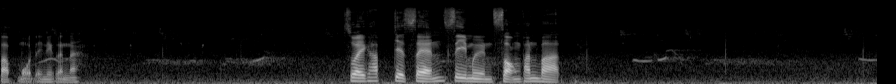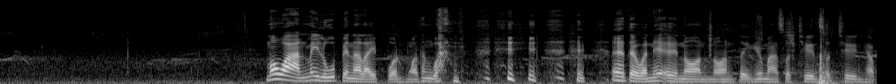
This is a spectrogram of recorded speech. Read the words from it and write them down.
ปรับโหมดไอ้นี้ก่อนนะ สวยครับ 742,000 บาท เมื่อวานไม่รู้เป็นอะไรปวดหัวทั้งวันเออแต่วันนี้เออนอนนอนตื่นขึ้นมาสดชื่น สดชื่นครับ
